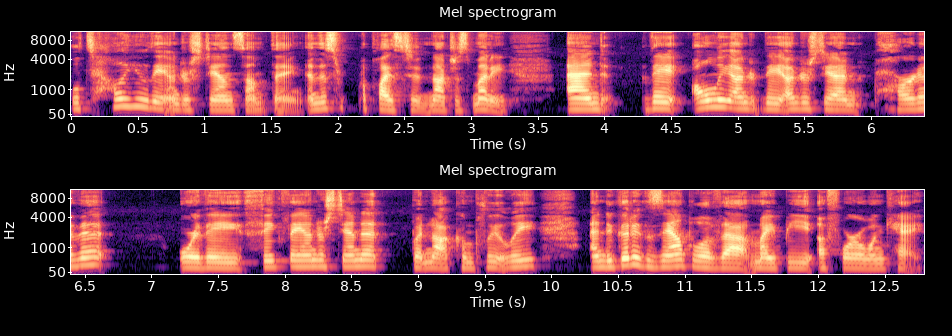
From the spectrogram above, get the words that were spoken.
will tell you they understand something, and this applies to not just money, and they only under, they understand part of it or they think they understand it but not completely. And a good example of that might be a 401k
